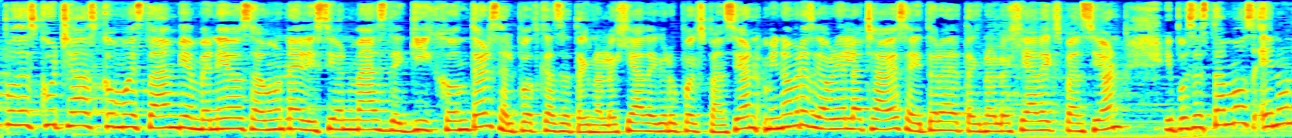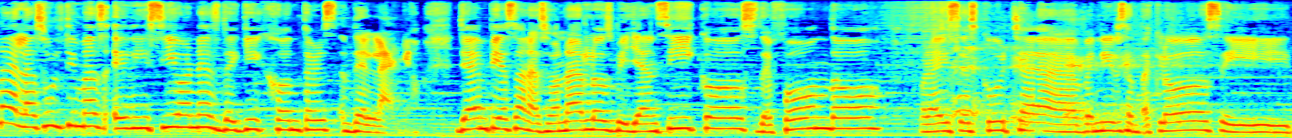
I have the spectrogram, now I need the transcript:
Tal, escuchas? ¿Cómo están? Bienvenidos a una edición más de Geek Hunters, el podcast de tecnología de Grupo Expansión. Mi nombre es Gabriela Chávez, editora de tecnología de Expansión, y pues estamos en una de las últimas ediciones de Geek Hunters del año. Ya empiezan a sonar los villancicos de fondo, por ahí se escucha venir Santa Claus y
